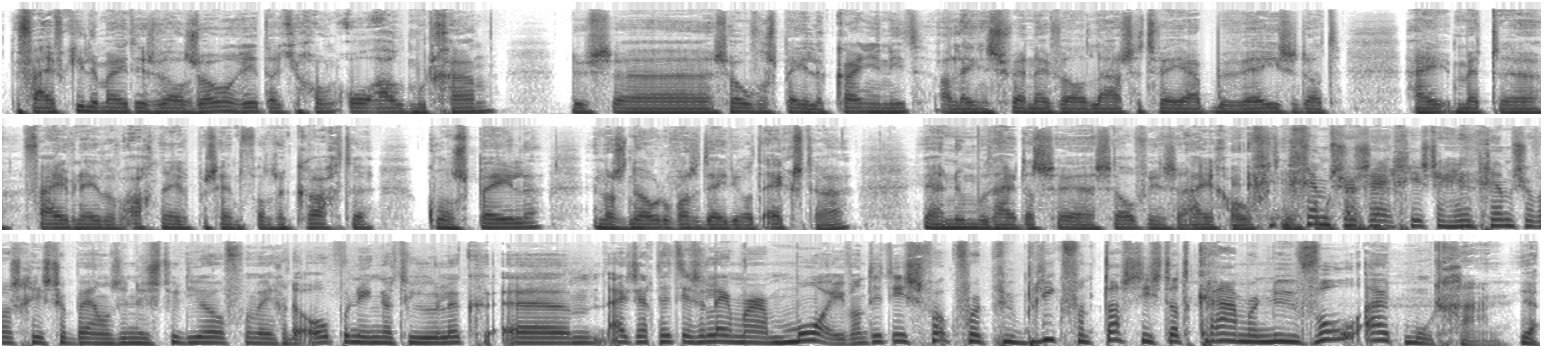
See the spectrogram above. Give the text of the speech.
De vijf kilometer is wel zo'n rit dat je gewoon all-out moet gaan. Dus uh, zoveel spelen kan je niet. Alleen Sven heeft wel de laatste twee jaar bewezen... dat hij met uh, 95 of 98 procent van zijn krachten kon spelen. En als nodig was, deed hij wat extra. Ja, en nu moet hij dat uh, zelf in zijn eigen hoofd... Gemser zei gisteren, Henk Gemser was gisteren bij ons in de studio... vanwege de opening natuurlijk. Ehm, hij zegt, dit is alleen maar mooi. Want dit is ook voor het publiek fantastisch... dat Kramer nu voluit moet gaan. Ja.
